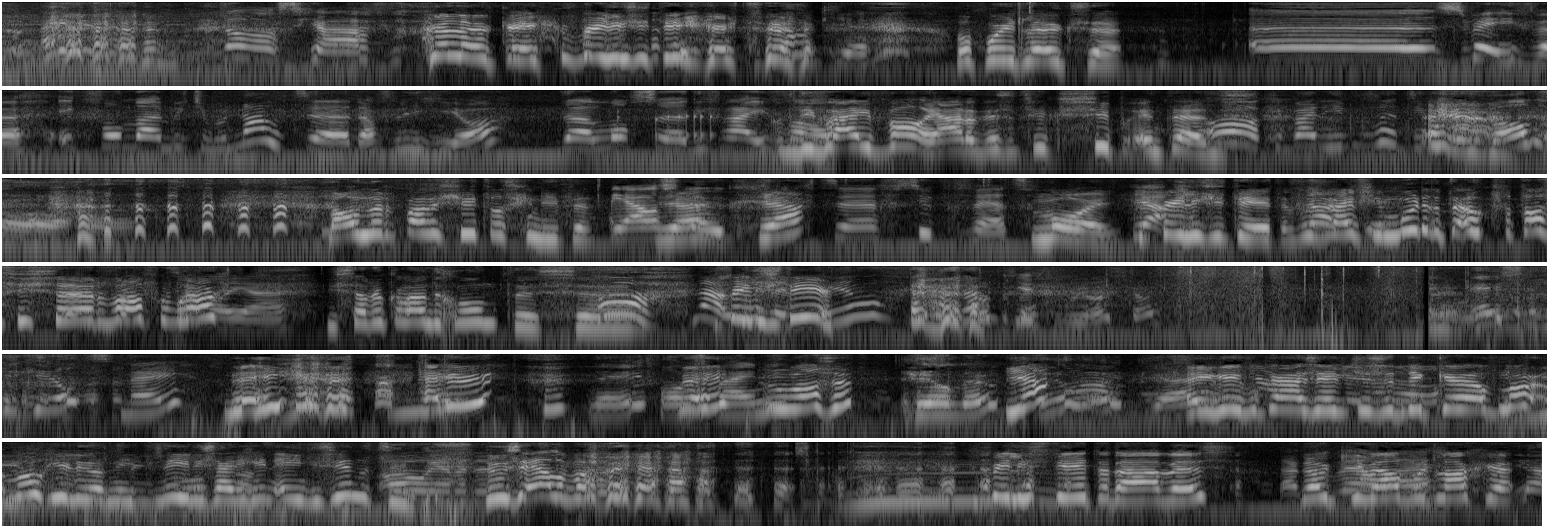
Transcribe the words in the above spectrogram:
Dat was gaaf. Gelukkig, gefeliciteerd. Dank je. Wat vond je het leukste? Eh, zweven. Ik vond dat een beetje benauwd, eh dat vliegen hoor. Dat losse, die vrije val. Die vrije val, ja, dat is natuurlijk super intens. Oh, ik heb bijna hyperventilatie van. Maar onder de parachute was genieten. Ja, was Ja? leuk. Ja? Echt eh, super vet. Mooi, Ja. gefeliciteerd. En volgens mij heeft je moeder het ook fantastisch eh, ervan afgebracht. Oh, ja. Die staat ook al aan de grond, dus eh, Nou, gefeliciteerd. Dank je. Is je gegild? Nee? Nee? En u? Nee, volgens Nee? mij Hoe niet. was het? Heel leuk. Ja? Heel leuk. Ja. En geef elkaar eens eventjes een dikke... Of mo- mogen jullie dat niet? Nee, jullie zijn geen één gezin natuurlijk. Oh, ja, Doe ze elleboog. Ja. Gefeliciteerd dames. Dankjewel hè. voor het lachen.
